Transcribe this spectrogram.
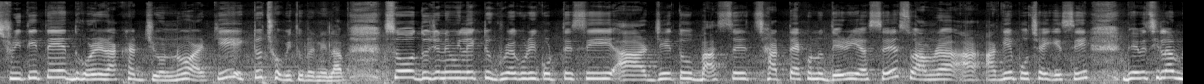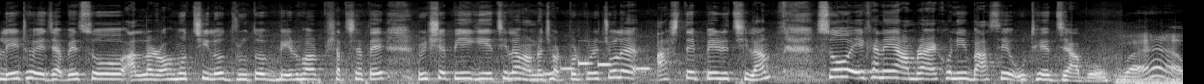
স্মৃতিতে ধরে রাখার জন্য আর কি একটু ছবি তুলে নিলাম। সো দুজনে মিলে একটু ঘোরাঘুরি করতেছি আর যেহেতু বাসে ছাড়তে এখনও দেরি আছে সো আমরা আগে পৌঁছে গেছি। ভেবেছিলাম লেট হয়ে যাবে সো আল্লাহর রহমত ছিল, দ্রুত বের হওয়ার সাথে সাথে রিক্সা পেয়ে গিয়েছিলাম, আমরা ঝটপট করে চলে আসতে পেরেছিলাম। সো এখানে আমরা এখনই বাসে উঠে যাব। ওয়াও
